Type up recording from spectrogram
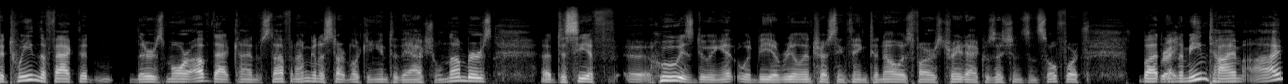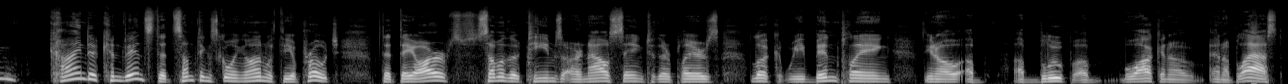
between the fact that there's more of that kind of stuff, and I'm going to start looking into the actual numbers uh, to see if uh, who is doing it would be a real interesting thing to know as far as trade acquisitions and so forth. But in the meantime, I'm kind of convinced that something's going on with the approach that they are some of the teams are now saying to their players look we've been playing you know a a bloop a walk and a and a blast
